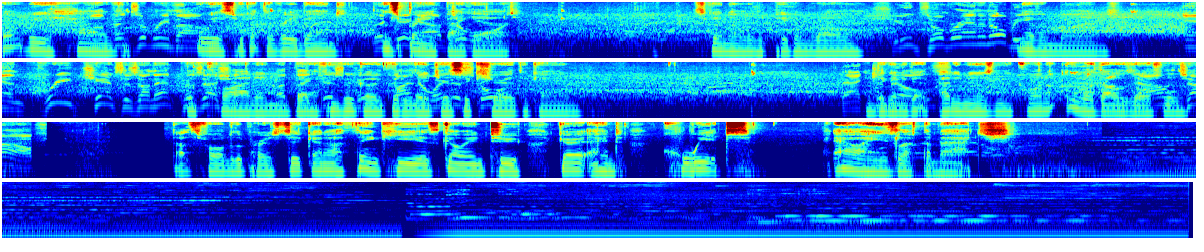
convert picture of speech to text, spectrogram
but we have. Oh yes, we got the rebound. Let's bring it back Warren. Out. Let's get another pick and roll. Shoots over Anunoby. Never mind. And three chances on that possession. in, but but I think we've got a good lead to secure the game. Back And they're going to get Patty Mills in the corner. Oh, that was awful. That's followed the pro stick, and I think he is going to go and quit. Oh, he's left the match.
